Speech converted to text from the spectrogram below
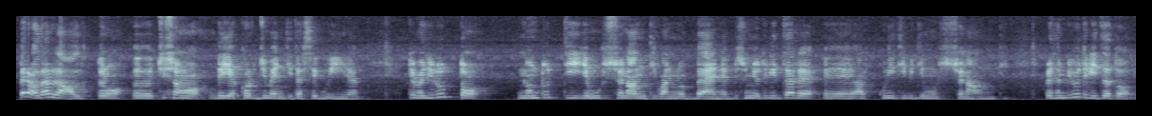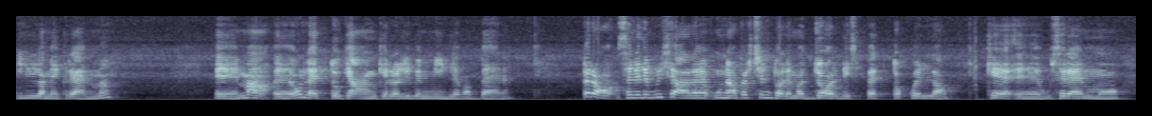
Però dall'altro eh, ci sono degli accorgimenti da seguire. Prima di tutto non tutti gli emulsionanti vanno bene bisogna utilizzare eh, alcuni tipi di emulsionanti. Per esempio io ho utilizzato il lame creme eh, ma eh, ho letto che anche l'olive mille va bene. Però se ne deve usare una percentuale maggiore rispetto a quella che eh, useremmo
